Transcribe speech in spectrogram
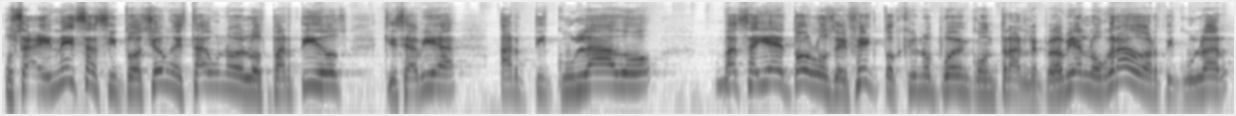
O sea, en esa situación está uno de los partidos que se había articulado, más allá de todos los defectos que uno puede encontrarle, pero había logrado articular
